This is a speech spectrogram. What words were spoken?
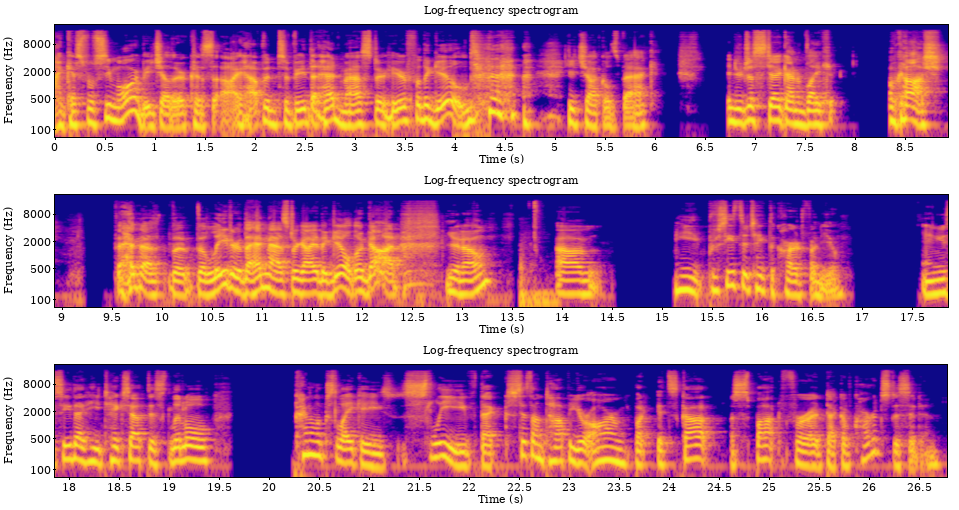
I guess we'll see more of each other because I happen to be the headmaster here for the guild. he chuckles back. And you're just staring at him like, oh gosh, the headmaster, the, the leader, the headmaster guy the guild. Oh God, you know. Um, he proceeds to take the card from you, and you see that he takes out this little, kind of looks like a sleeve that sits on top of your arm, but it's got a spot for a deck of cards to sit in.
